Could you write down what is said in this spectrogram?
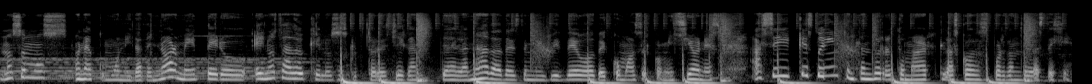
No somos una comunidad enorme, pero he notado que los suscriptores llegan de la nada desde mi video de cómo hacer comisiones, así que estoy intentando retomar las cosas por donde las dejé.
